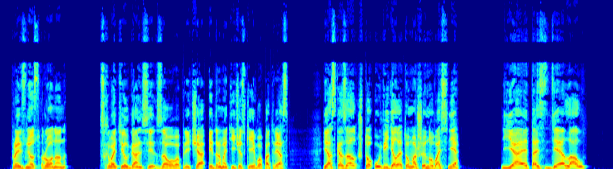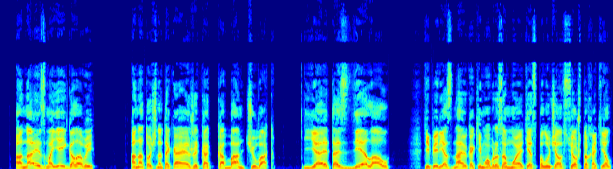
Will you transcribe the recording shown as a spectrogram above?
— произнес Ронан, схватил Ганси за оба плеча и драматически его потряс. «Я сказал, что увидел эту машину во сне. Я это сделал. Она из моей головы. Она точно такая же, как кабан, чувак. Я это сделал. Теперь я знаю, каким образом мой отец получал все, что хотел.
